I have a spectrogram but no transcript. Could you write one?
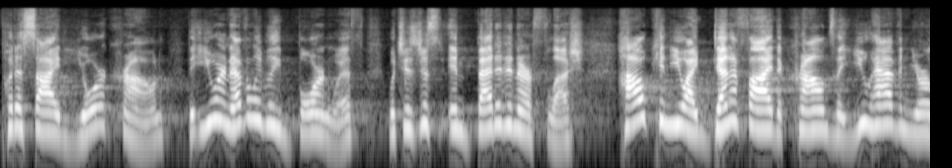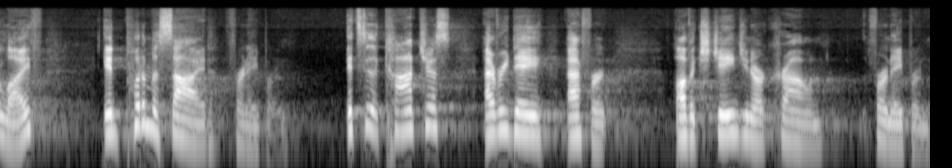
put aside your crown that you are inevitably born with, which is just embedded in our flesh. How can you identify the crowns that you have in your life and put them aside for an apron? It's a conscious, everyday effort of exchanging our crown for an apron.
